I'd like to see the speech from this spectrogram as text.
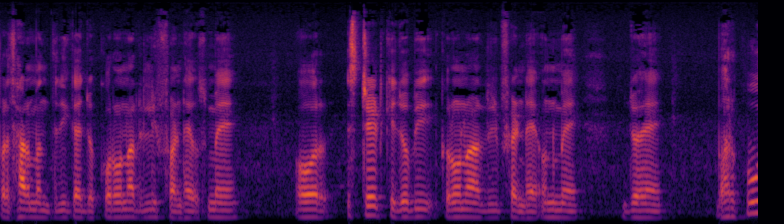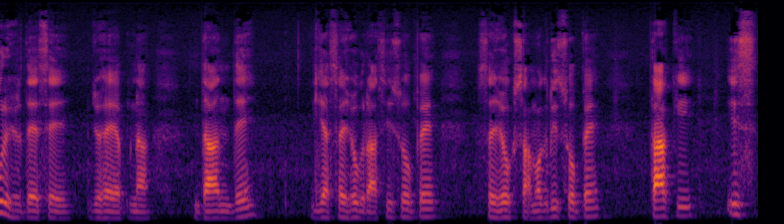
प्रधानमंत्री का जो कोरोना रिलीफ फंड है, उसमें और स्टेट के जो भी कोरोना रिलीफ फंड है, उनमें जो है, भरपूर हृदय से जो है अपना दान दें या सहयोग राशि सौंपें, सहयोग सामग्री सौंपें, ताकि इस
